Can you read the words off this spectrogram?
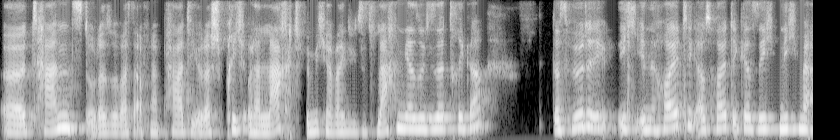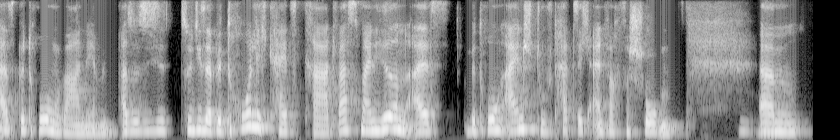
äh, tanzt oder sowas auf einer Party oder spricht oder lacht, für mich war dieses Lachen ja so dieser Trigger, das würde ich in heutig, aus heutiger Sicht nicht mehr als Bedrohung wahrnehmen. Also zu dieser Bedrohlichkeitsgrad, was mein Hirn als Bedrohung einstuft, hat sich einfach verschoben. Mhm. Ähm,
